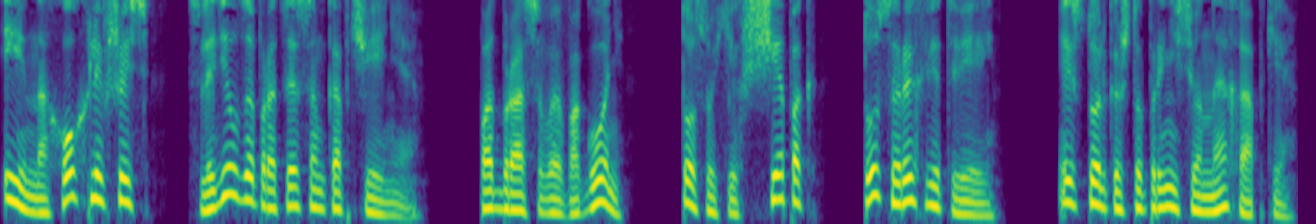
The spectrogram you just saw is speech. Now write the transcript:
и, нахохлившись, следил за процессом копчения, подбрасывая в огонь то сухих щепок, то сырых ветвей из только что принесенной охапки.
